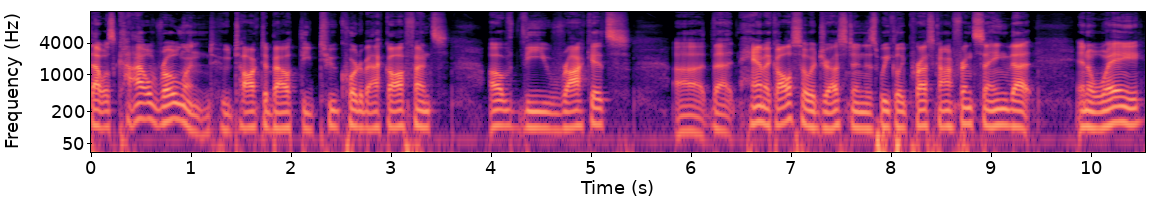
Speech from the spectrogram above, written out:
That was Kyle Rowland who talked about the two quarterback offense of the Rockets uh, that Hammock also addressed in his weekly press conference, saying that in a way,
